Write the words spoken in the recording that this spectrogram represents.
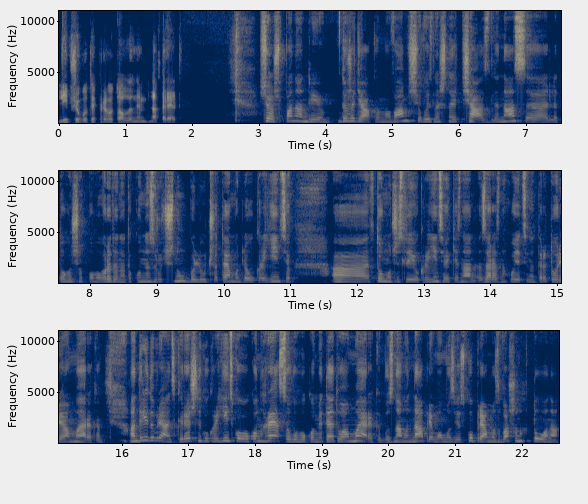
Ліпше бути приготовленим наперед. Що ж, пане Андрію, дуже дякуємо вам, що ви знайшли час для нас, е, для того, щоб поговорити на таку незручну, болючу тему для українців. в тому числі і українців, які зараз знаходяться на території Америки. Андрій Добрянський, речник Українського конгресового комітету Америки, був з нами на прямому зв'язку прямо з Вашингтона.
